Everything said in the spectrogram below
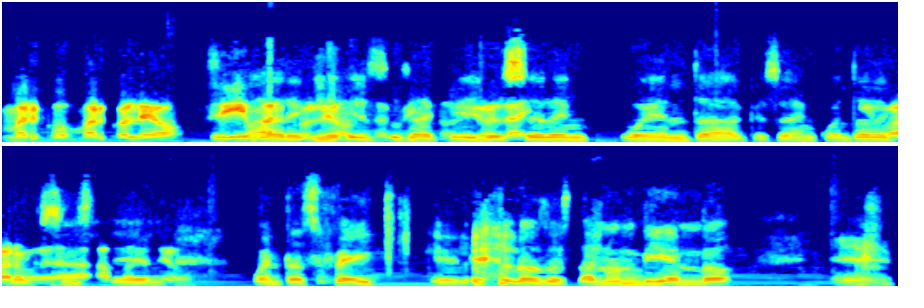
Marco, Marco León. Sí, padre. Marco León. es- o sea, que ellos like. se den cuenta, que se den cuenta Y de que existen cuentas fake que los están hundiendo. eh,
